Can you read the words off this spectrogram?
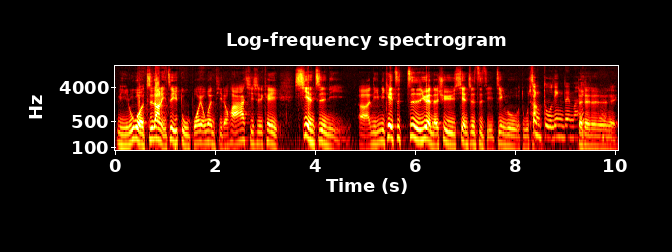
你如果知道你自己赌博有问题的话，它其实可以限制你，呃，你你可以自自愿的去限制自己进入赌场禁。赌令对吗？对对对对对对，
